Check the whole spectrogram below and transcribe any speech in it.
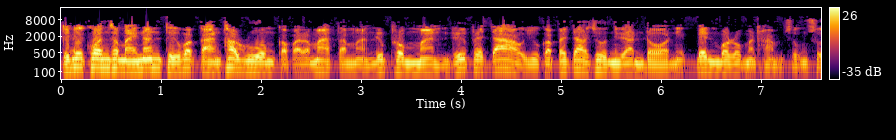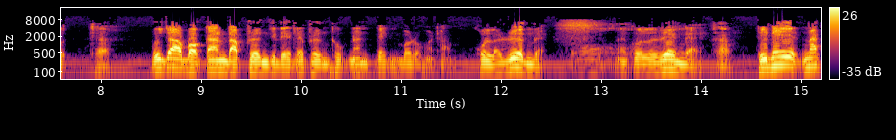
ทีนี้คนสมัยนั้นถือว่าการเข้ารวมกับปรมาตมันหรือพรหมมัน หรือพระเจ้าอยู่กับพระเจ้าชั่วนิรันดรเนี่ยเป็นบรมธรรมสูงสุดครับ พระเจ้าบอกการดับเพลิงกิเลสและเพลิงทุกข์นั้นเป็นบรมธรรม คนละเรื่องเลยคนละเรื่องเลยครับ ทีนี้นัก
